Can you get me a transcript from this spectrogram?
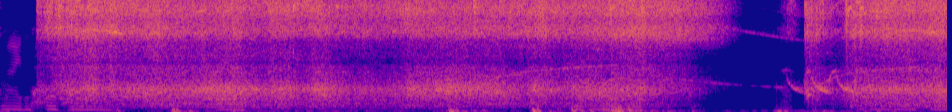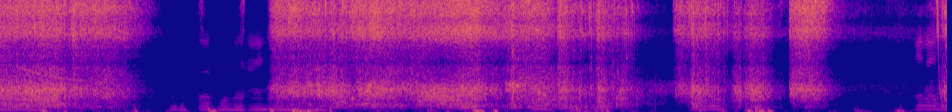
By the first And the third wheel that I have. And I do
